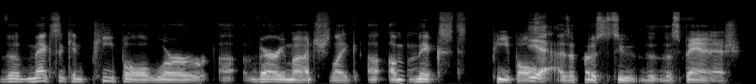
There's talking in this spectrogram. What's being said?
the Mexican people were uh, very much like a, a mixed people, Yeah. as opposed to the, the Spanish.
